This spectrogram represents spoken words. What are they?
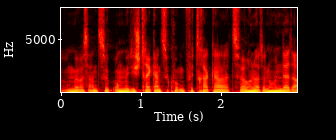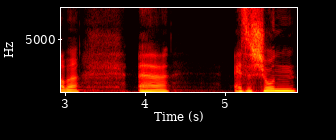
um mir was anzu um mir die Strecke anzugucken für Tracker 200 und 100, aber äh, es ist schon,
